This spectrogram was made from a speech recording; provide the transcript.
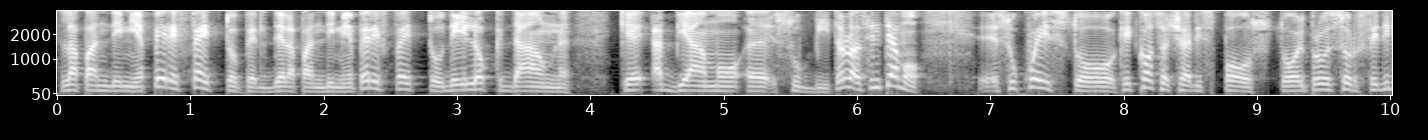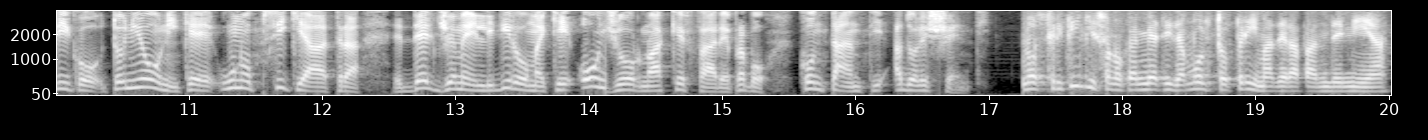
la pandemia, per effetto per, della pandemia, per effetto dei lockdown che abbiamo eh, subito. Allora sentiamo eh, su questo che cosa ci ha risposto il professor Federico Tonioni, che è uno psichiatra del Gemelli di Roma e che ogni giorno ha a che fare proprio con tanti adolescenti. I nostri figli sono cambiati da molto prima della pandemia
